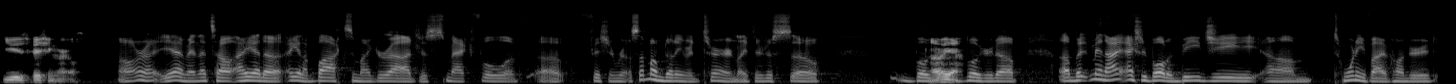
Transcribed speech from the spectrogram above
used fishing reels. All right, yeah, man. That's how I had a I got a box in my garage just smacked full of uh, fishing reels. Some of them don't even turn; like they're just so booger, Oh, yeah. boogered up. Uh, but man, I actually bought a BG um, twenty five hundred.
